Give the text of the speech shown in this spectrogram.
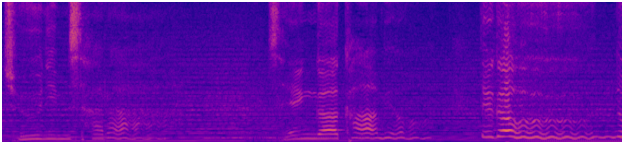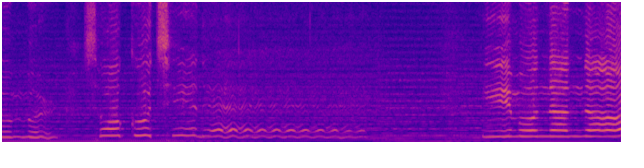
주님 살아 생각하면 뜨거운 눈물 솟구치네. 이 못난 나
